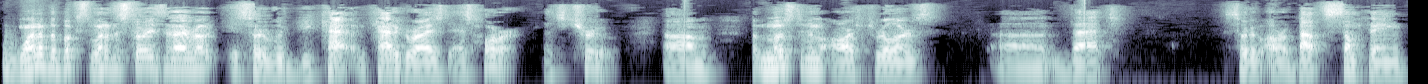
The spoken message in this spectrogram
one of the books, one of the stories that I wrote is sort of would be ca- categorized as horror. That's true. Um, but most of them are thrillers uh, that sort of are about something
